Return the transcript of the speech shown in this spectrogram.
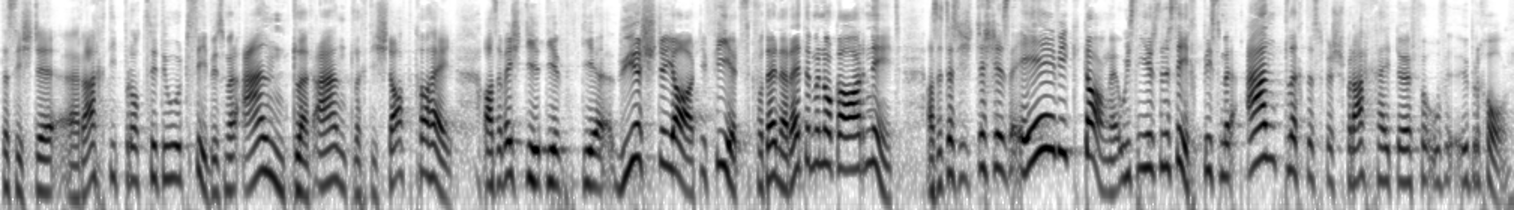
Das war eine rechte Prozedur, bis wir endlich, endlich die Stadt hatten. Also weißt, die, die, die Wüstenjahre, die 40, von denen reden wir noch gar nicht. Also das ist, das ist ewig gegangen, aus ihrer Sicht, bis wir endlich das Versprechen dürfen bekommen.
